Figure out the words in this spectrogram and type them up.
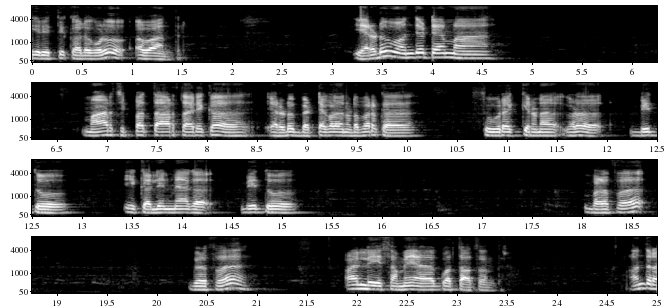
ಈ ರೀತಿ ಕಲ್ಲುಗಳು ಅವ ಅಂತಾರೆ ಎರಡೂ ಒಂದೇ ಟೈಮ್ ಮಾರ್ಚ್ ಇಪ್ಪತ್ತಾರು ತಾರೀಕು ಎರಡು ಬೆಟ್ಟಗಳ ನಡಬರ್ಕ ಸೂರ್ಯಕಿರಣಗಳು ಬಿದ್ದು ಈ ಕಲ್ಲಿನ ಮ್ಯಾಗ ಬಿದ್ದು ಬೆಳ್ತದ, ಬೀಳ್ತದ. ಅಲ್ಲಿ ಸಮಯ ಗೊತ್ತಾತಂದ್ರೆ ಅಂದ್ರೆ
